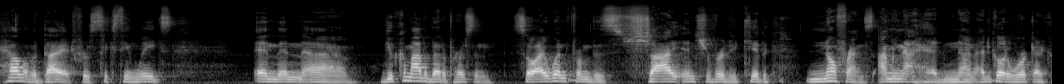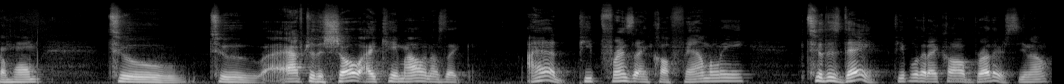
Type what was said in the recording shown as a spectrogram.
hell of a diet for 16 weeks, and then uh, you come out a better person. So I went from this shy, introverted kid, no friends. I mean, I had none. I'd go to work, I'd come home. To to after the show, I came out and I was like, I had peop friends that I call family. To this day, people that I call mm. brothers. You know,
